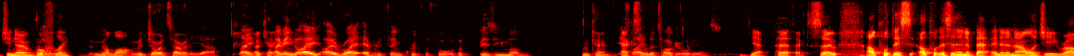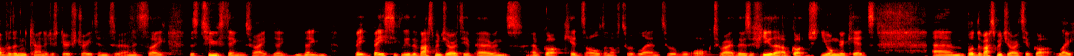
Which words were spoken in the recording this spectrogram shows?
Do you know oh, roughly? oh, a lot. majoritarily yeah. Like okay. I mean i i write everything with the thought of a busy mum. Okay it's excellent like the target audience. Yeah perfect. So i'll put this i'll put this in a bet in an analogy rather than kind of just go straight into it. And it's like there's two things right? Like, basically the vast majority of parents have got kids old enough to have learned to have walked right? There's a few that have got just younger kids um, but the vast majority have got like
